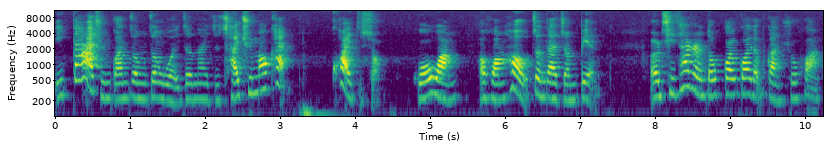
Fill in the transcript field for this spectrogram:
一大群观众正围着那只柴犬猫看。刽子手、国王和皇后正在争辩，而其他人都乖乖的不敢说话。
